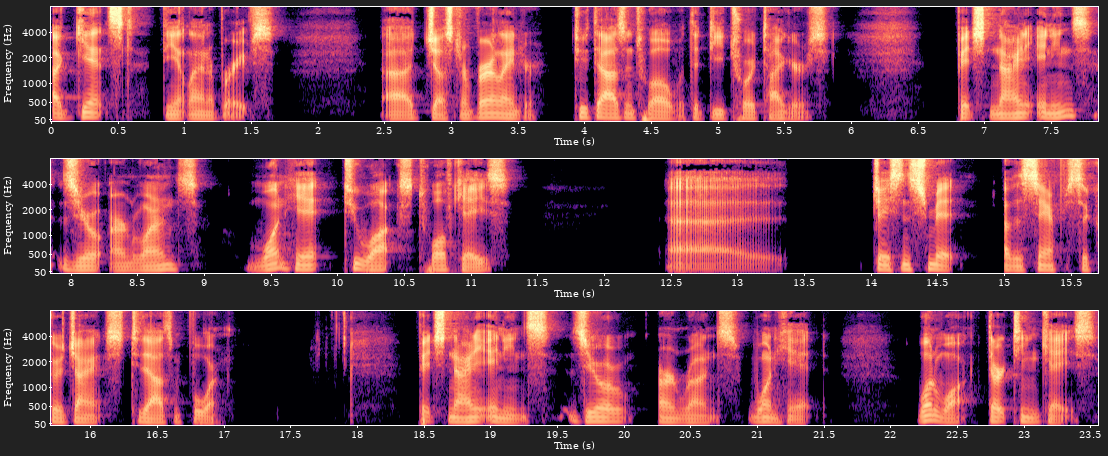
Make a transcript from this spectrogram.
against the Atlanta Braves. Uh, Justin Verlander, 2012 with the Detroit Tigers, pitched nine innings, zero earned runs, one hit, two walks, 12 Ks. Uh, Jason Schmidt of the San Francisco Giants, 2004 pitched 90 innings, zero earned runs, one hit, one walk, 13 Ks.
